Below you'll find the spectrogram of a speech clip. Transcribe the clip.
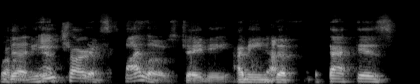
Well, the we have, HR we have silos, JD. I mean, yeah. the, the fact is,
